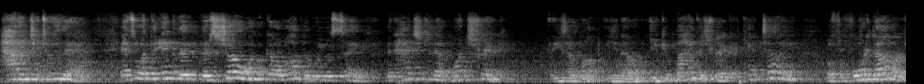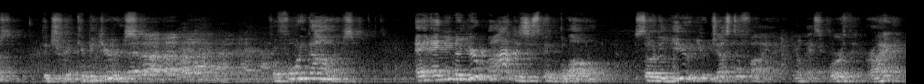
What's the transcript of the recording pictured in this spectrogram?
how did you do that? And so at the end of the, the show, we would go up and we would say, then how'd you do that one trick? And he said, well, you know, you can buy the trick, I can't tell you, but for $40, the trick can be yours. for $40. And, and, you know, your mind has just been blown. So to you, you justify it. You know, that's worth it, right?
